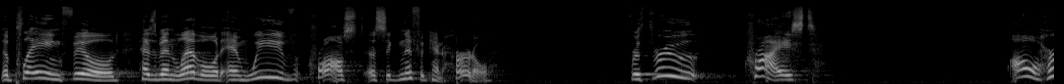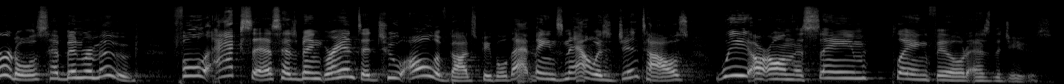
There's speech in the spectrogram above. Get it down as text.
the playing field has been leveled, and we've crossed a significant hurdle. For through Christ, all hurdles have been removed. Full access has been granted to all of God's people. That means now, as Gentiles, we are on the same playing field as the Jews.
